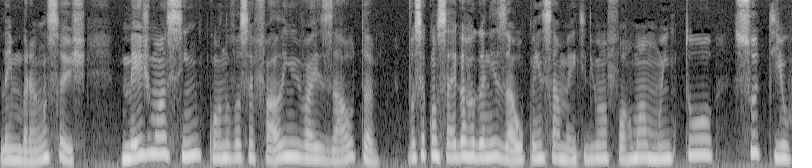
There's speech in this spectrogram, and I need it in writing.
lembranças, mesmo assim, quando você fala em voz alta, você consegue organizar o pensamento de uma forma muito sutil.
